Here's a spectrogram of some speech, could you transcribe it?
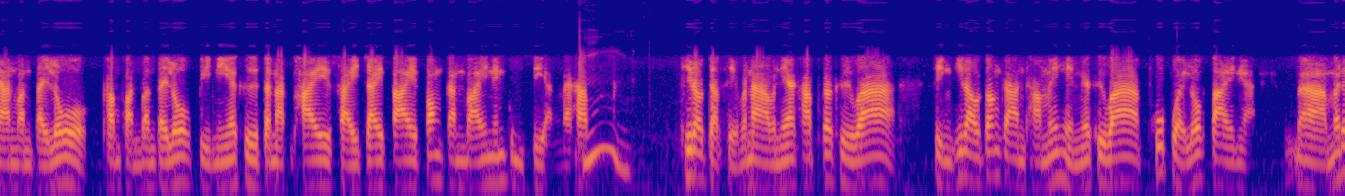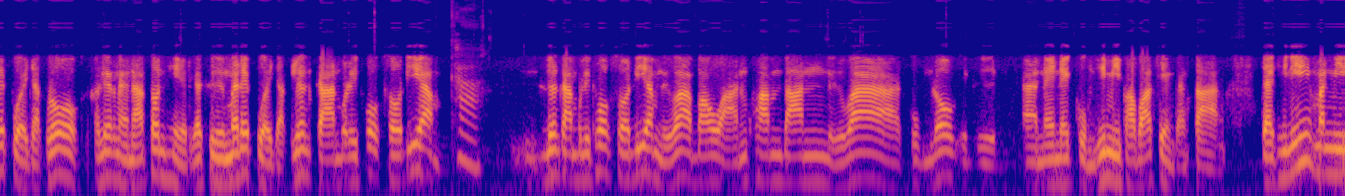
งานวันไตโลกคำขวัญวันไตโลกปีนี้ก็คือตระหนักภัยใส่ใจไตป้องกันไว้เน้นกลุ่มเสี่ยงนะครับ ที่เราจัดเสวนาวันนี้ครับ ก็คือว่าสิ่งที่เราต้องการทำให้เห็นก็คือว่าผู้ป่วยโรคไตเนี่ยไม่ได้ป่วยจากโรคเขาเรียกอะไรนะ ต้นเหตุก็คือไม่ได้ป่วยจากเรื่องการบริโภคโซเดียมเรื่องการบริโภคโซเดียม หรือว่าเบาหวานความดันหรือว่ากลุ่มโรคอื่นๆ ในในกลุ่มที่มีภาวะเสี่ยงต่างแต่ทีนี้มันมี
